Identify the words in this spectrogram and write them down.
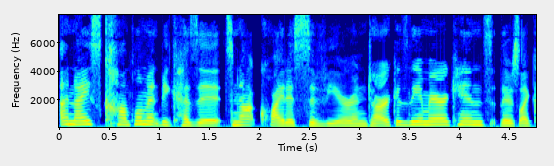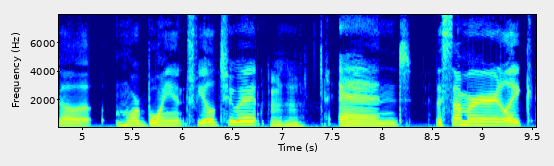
a nice compliment because it's not quite as severe and dark as The Americans. There's like a more buoyant feel to it. Mm-hmm. And the summer, like,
